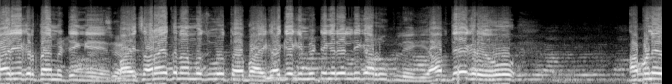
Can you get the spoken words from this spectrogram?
कार्यकर्ता मीटिंग है। अच्छा। भाईचारा इतना मज़बूत है भाई का कि मीटिंग रैली का रूप लेगी। आप देख रहे हो अपने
